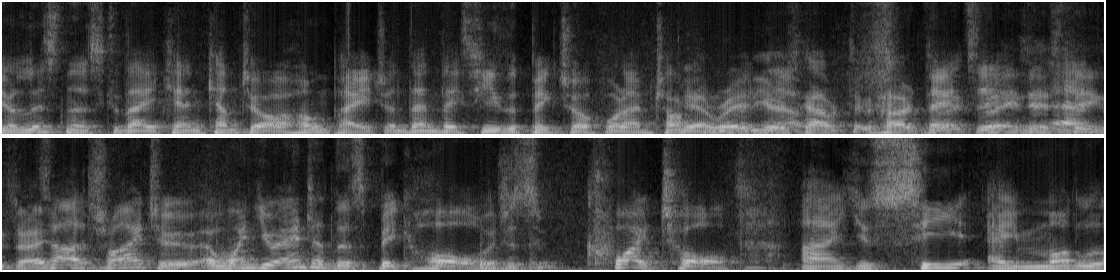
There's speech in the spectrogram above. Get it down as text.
your listeners they can come to our homepage and then they see the picture of what I'm talking Yeah, about. radio is hard to, hard to explain it. these Uh, things, right? So I'll try to. Uh, when you enter this big hall, which is quite tall, uh, you see a model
